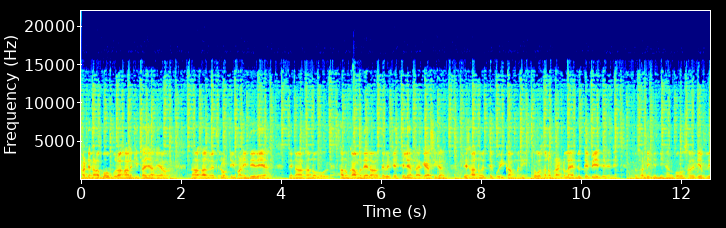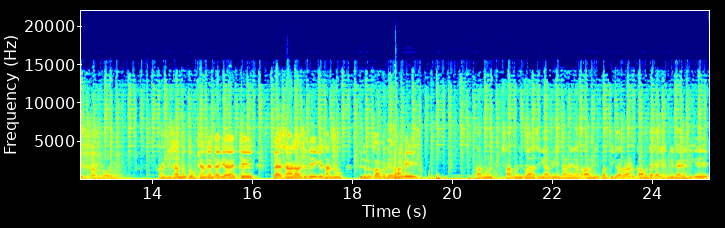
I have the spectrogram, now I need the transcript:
ਸਾਡੇ ਨਾਲ ਬਹੁਤ ਬੁਰਾ ਹਾਲ ਕੀਤਾ ਜਾ ਰਿਹਾ ਵਾ। ਨਾ ਸਾਨੂੰ ਇੱਥੇ ਰੋਟੀ ਪਾਣੀ ਦੇ ਰਹੇ ਆ ਤੇ ਨਾ ਸਾਨੂੰ ਹੋਰ। ਸਾਨੂੰ ਕੰਮ ਦੇ ਲਾਲਚ ਦੇ ਵਿੱਚ ਇੱਥੇ ਲਿਆਂਦਾ ਗਿਆ ਸੀਗਾ ਤੇ ਸਾਨੂੰ ਇੱਥੇ ਕੋਈ ਕੰਮ ਨਹੀਂ। ਸਗੋਂ ਸਾਨੂੰ ਫਰੰਟ ਲਾਈਨ ਦੇ ਉੱਤੇ ਭੇਜ ਦੇ ਰਹੇ ਨੇ। ਸੋ ਸਾਡੀ ਜਿੰਨੀ ਹੈਲਪ ਹੋ ਸਕਦੀ ਹੈ ਪਲੀਜ਼ ਕਰ ਹਾਂਜੀ ਸਾਨੂੰ ਧੋਖਿਆਂ ਲੈਂਦਾ ਗਿਆ। ਇੱਥੇ ਪੈਸਿਆਂ ਲਾਲਚ ਦੇ ਕੇ ਸਾਨੂੰ ਵੀ ਤੁਹਾਨੂੰ ਕੰਮ ਦੇਵਾਂਗੇ। ਸਾਨੂੰ ਸਾਨੂੰ ਨਹੀਂ ਪਤਾ ਸੀਗਾ ਵੀ ਇਹਨਾਂ ਨੇ ਸਾਨੂੰ ਆਰਮੀ 'ਚ ਭਰਤੀ ਕਰਨਾ ਸਾਨੂੰ ਕੰਮ ਤਾਂ ਕਹਿ ਕੇ ਅੱਗੇ ਲਿਆਏ ਸੀਗੇ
